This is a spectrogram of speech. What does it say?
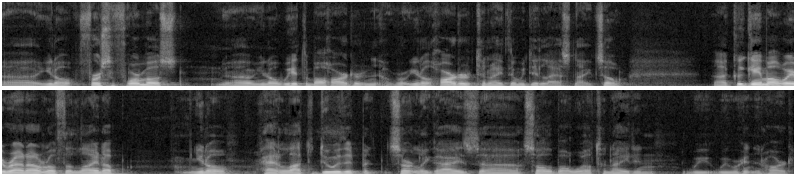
uh, you know first and foremost, uh, you know we hit the ball harder and you know harder tonight than we did last night. So uh, good game all the way around. I don't know if the lineup you know had a lot to do with it, but certainly guys uh, saw the ball well tonight, and we, we were hitting it hard.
